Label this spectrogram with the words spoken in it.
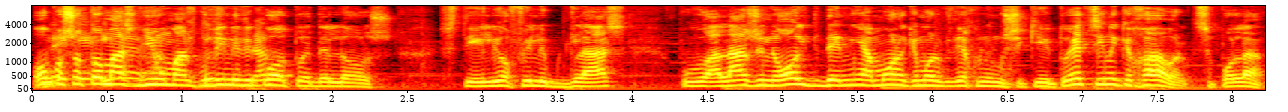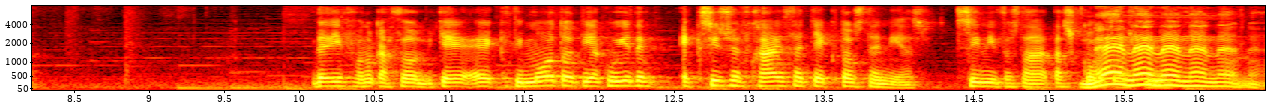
όπως Ναι, ο και Thomas είναι Newman που αυτός δίνει που δικό κάνει- του εντελώς στυλ ή ο Philip Glass που αλλάζουν όλη την ταινία μόνο και μόνο επειδή έχουν η μουσική του έτσι είναι και ο Howard σε πολλά Δεν διαφωνώ καθόλου. Και εκτιμώ το ότι ακούγεται εξίσου ευχάριστα και εκτός ταινίας. Συνήθως τα, τα σκόπια. ναι, ας ναι, πούμε. ναι, ναι, ναι, ναι.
